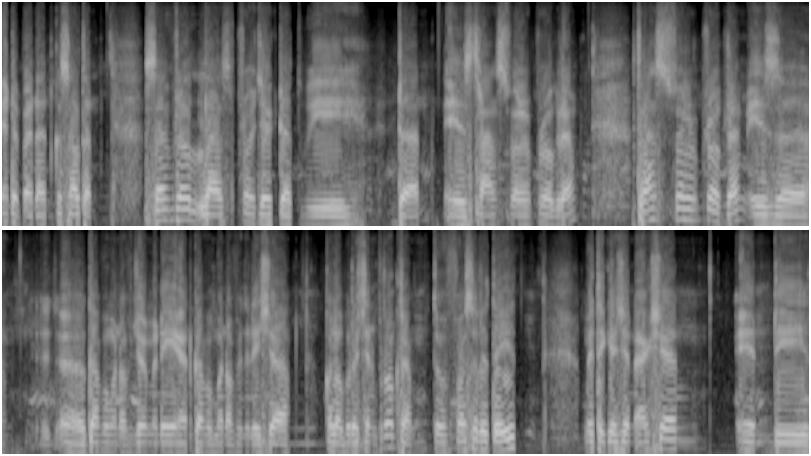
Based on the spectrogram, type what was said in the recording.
independent consultant. Several last project that we done is transfer program. Transfer program is a, a government of Germany and government of Indonesia collaboration program to facilitate mitigation action in the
